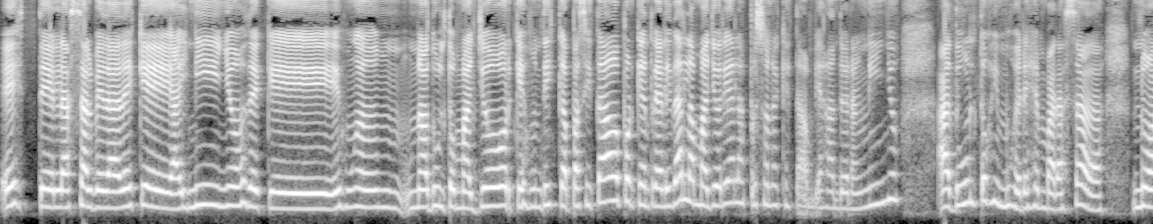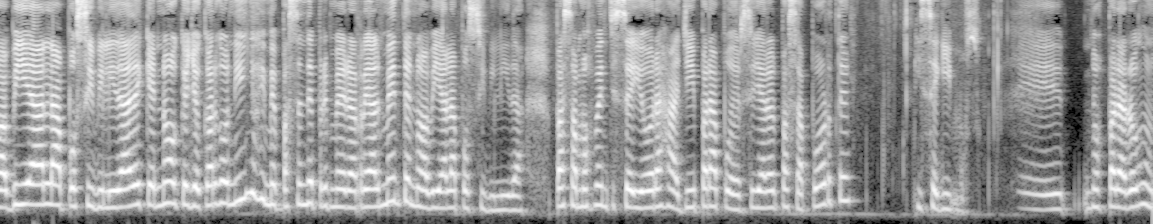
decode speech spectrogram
este, la salvedad de que hay niños, de que es un, un adulto mayor, que es un discapacitado, porque en realidad la mayoría de las personas que estaban viajando eran niños, adultos y mujeres embarazadas. No había la posibilidad de que no, que yo cargo niños y me pasen de primera. Realmente no había la posibilidad. Pasamos 26 horas allí para poder sellar el pasaporte y seguimos. Eh, nos pararon en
